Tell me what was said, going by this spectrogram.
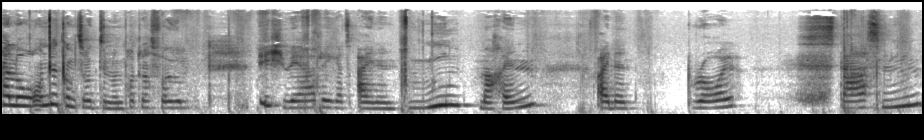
Hallo und willkommen zurück zur neuen Podcast-Folge. Ich werde jetzt einen Meme machen. Einen Brawl Stars Meme.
